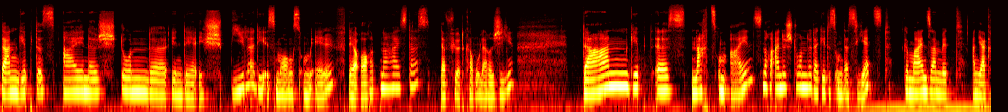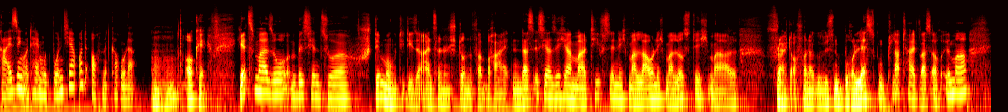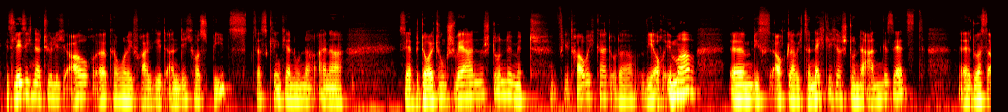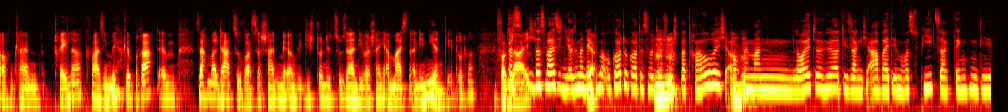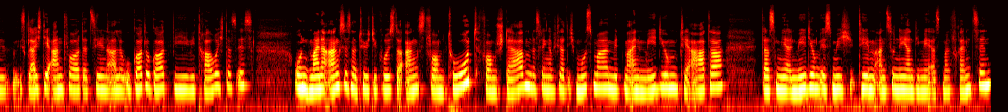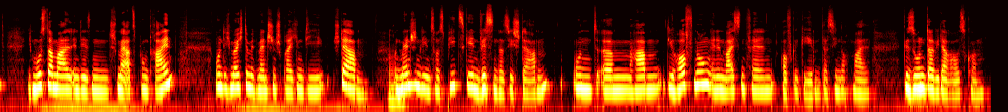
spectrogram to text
Dann gibt es eine Stunde, in der ich spiele. Die ist morgens um 11. Der Ordner heißt das. Da führt Carola Regie. Dann gibt es nachts um eins noch eine Stunde. Da geht es um das Jetzt. gemeinsam mit Anja Kreising und Helmut Buntje und auch mit Carola. Mhm, okay, jetzt mal so ein bisschen zur Stimmung, die diese einzelnen Stunden verbreiten. Das ist ja sicher mal tiefsinnig, mal launig, mal lustig, mal vielleicht auch von einer gewissen burlesken Plattheit, was auch immer. Jetzt lese ich natürlich auch, äh, Carola, die Frage geht an dich, Hospiz. Das klingt ja nun nach einer sehr bedeutungsschweren Stunde mit viel Traurigkeit oder wie auch immer. Ähm, die ist auch, glaube ich, zur nächtlicher Stunde angesetzt. Äh, du hast da auch einen kleinen Trailer quasi mitgebracht. Ja. Ähm, sag mal dazu was. Das scheint mir irgendwie die Stunde zu sein, die wahrscheinlich am meisten an die Nieren geht, oder? Im Vergleich. Das, das weiß ich nicht. Also man denkt ja. immer, oh Gott, oh Gott, das wird mhm. ja furchtbar traurig. Auch mhm. wenn man Leute hört, die sagen, ich arbeite im Hospiz, sagt, denken die, ist gleich die Antwort, erzählen alle, oh Gott, oh Gott, wie, wie traurig das ist. Und meine Angst ist natürlich die größte Angst vorm Tod, vorm Sterben. Deswegen habe ich gesagt, ich muss mal mit meinem Medium Theater das mir ein Medium ist, mich Themen anzunähern, die mir erstmal fremd sind. Ich muss da mal in diesen Schmerzpunkt rein und ich möchte mit Menschen sprechen, die sterben. Mhm. Und Menschen, die ins Hospiz gehen, wissen, dass sie sterben und ähm, haben die Hoffnung in den meisten Fällen aufgegeben, dass sie nochmal gesund da wieder rauskommen.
